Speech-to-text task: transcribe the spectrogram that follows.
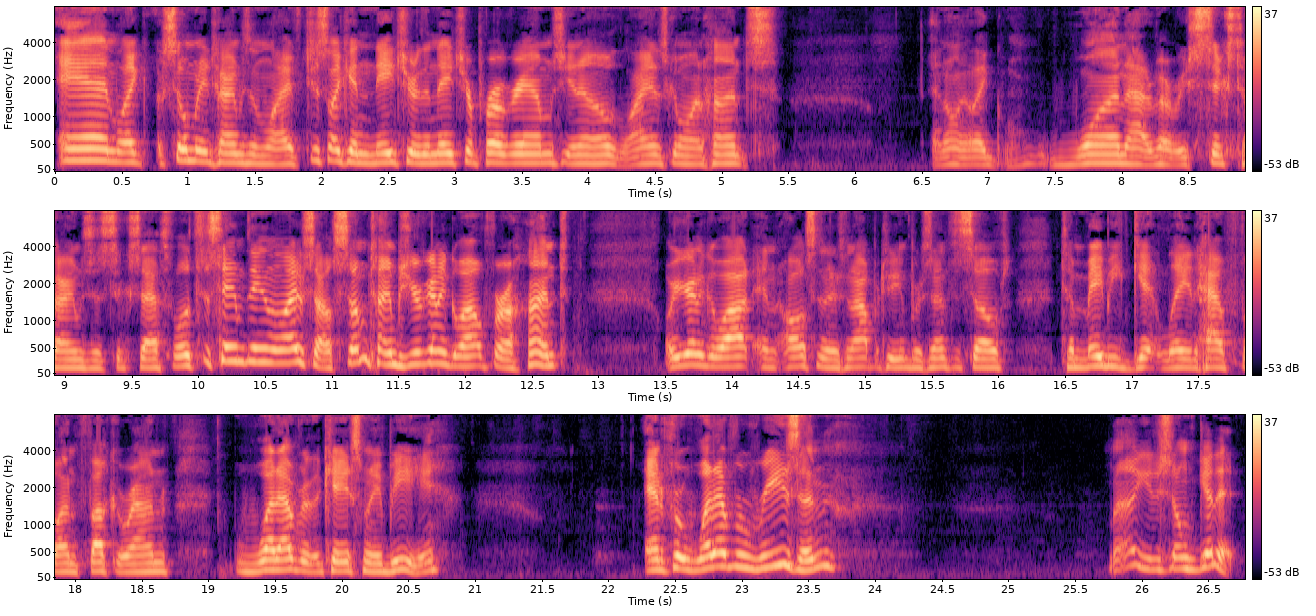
and like so many times in life, just like in nature, the nature programs, you know, lions go on hunts, and only like one out of every six times is successful. It's the same thing in the lifestyle. Sometimes you're going to go out for a hunt, or you're going to go out and all of a sudden there's an opportunity presents itself to maybe get laid, have fun, fuck around, whatever the case may be. And for whatever reason, well, you just don't get it.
